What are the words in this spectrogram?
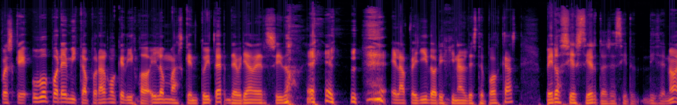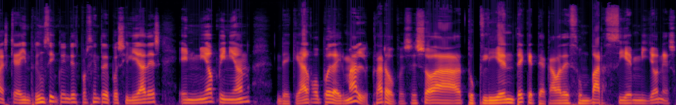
Pues que hubo polémica por algo que dijo Elon Musk en Twitter, debería haber sido el, apellido original de este podcast, pero sí es cierto, es decir, dice, no, es que hay entre un 5 y un 10% de posibilidades, en mi opinión, de que algo pueda ir mal. Claro, pues eso a tu cliente que te acaba de zumbar 100 millones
